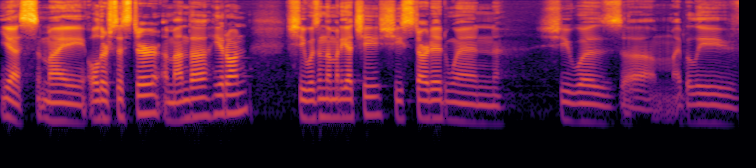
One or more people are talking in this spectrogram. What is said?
Yes, my older sister, Amanda Giron, she was in the mariachi. She started when she was, um, I believe,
